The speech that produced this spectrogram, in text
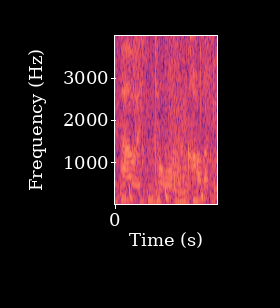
Is how a storm caller.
